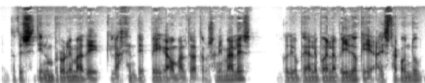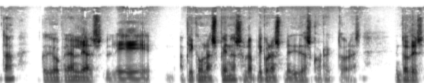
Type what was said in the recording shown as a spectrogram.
Entonces, si tiene un problema de que la gente pega o maltrata a los animales, el Código Penal le pone el apellido que a esta conducta el Código Penal le, aplica unas penas o le aplica unas medidas correctoras. Entonces,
